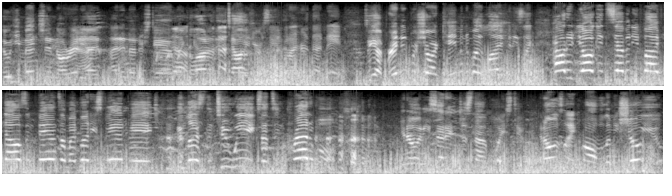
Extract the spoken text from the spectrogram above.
who he mentioned already. I, I didn't understand like a lot of the Italian you were saying, but I heard that name. So yeah, Brendon Burchard came into my life and he's like, how did y'all get 75,000 fans on my buddy's fan page in less than two weeks? That's incredible. you know, and he said it in just that voice too. And I was like, oh, well, let me show you.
